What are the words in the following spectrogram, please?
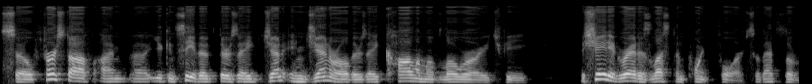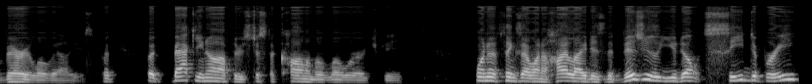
So first off, uh, you can see that there's a, gen in general, there's a column of low rho HV. The shaded red is less than 0.4, so that's the very low values. But, but backing off, there's just a column of low rho HV. One of the things I want to highlight is that visually you don't see debris,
